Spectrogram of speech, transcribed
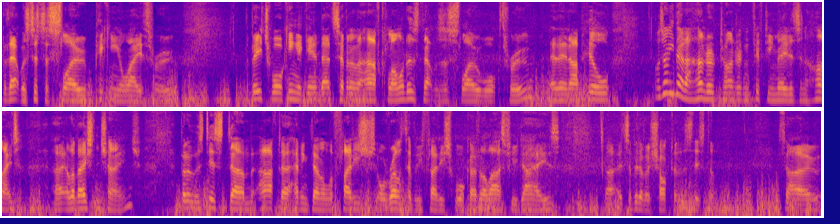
But that was just a slow picking away through. The beach walking, again, about seven and a half kilometres. That was a slow walk through. And then uphill, it was only about 100 to 150 metres in height, uh, elevation change. But it was just um, after having done all the flattish or relatively flattish walk over the last few days, uh, it's a bit of a shock to the system. So,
